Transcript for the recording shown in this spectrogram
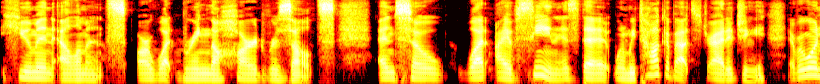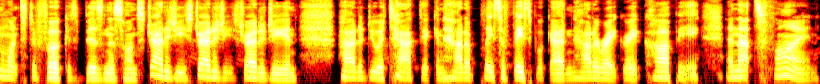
human elements are what bring the hard results. And so what I've seen is that when we talk about strategy, everyone wants to focus business on strategy, strategy, strategy, and how to do a tactic and how to place a Facebook ad and how to write great copy. And that's fine.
